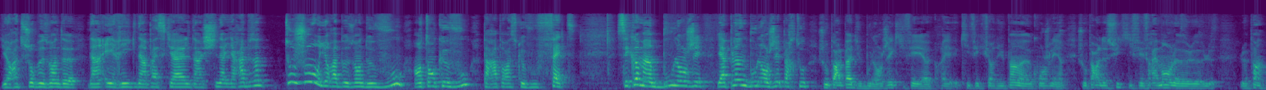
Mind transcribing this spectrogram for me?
il y aura toujours besoin d'un Eric, d'un Pascal, d'un China. Il y aura besoin, toujours il y aura besoin de vous en tant que vous par rapport à ce que vous faites. C'est comme un boulanger. Il y a plein de boulangers partout. Je ne vous parle pas du boulanger qui fait, euh, qui fait cuire du pain congelé. Hein. Je vous parle de celui qui fait vraiment le, le pain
